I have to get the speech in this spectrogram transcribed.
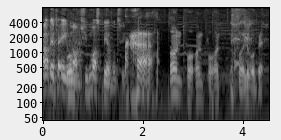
Out there for eight Oh. months, you must be able to. on for on for on for a little bit.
